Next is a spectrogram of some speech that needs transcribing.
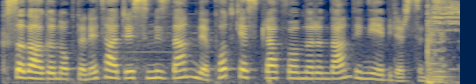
Kısa Dalga.net adresimizden ve podcast platformlarından dinleyebilirsiniz.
